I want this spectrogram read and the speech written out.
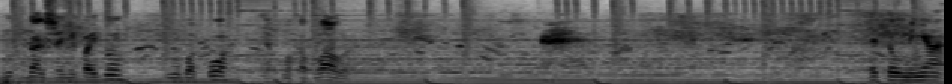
Ну, дальше не пойду. Глубоко. Я плохо плаваю. Это у меня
